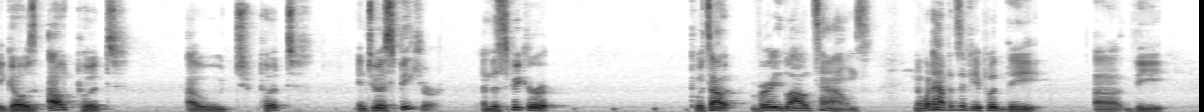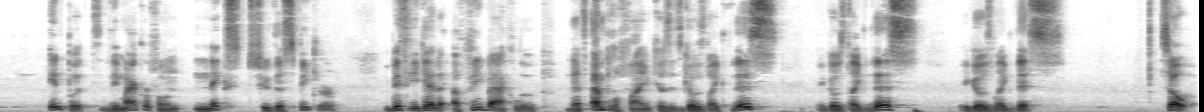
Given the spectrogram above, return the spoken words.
it goes output, output into a speaker. And the speaker puts out very loud sounds. Now what happens if you put the, uh, the input, the microphone next to the speaker? You basically get a feedback loop that's amplifying because it goes like this, it goes like this, it goes like this. So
